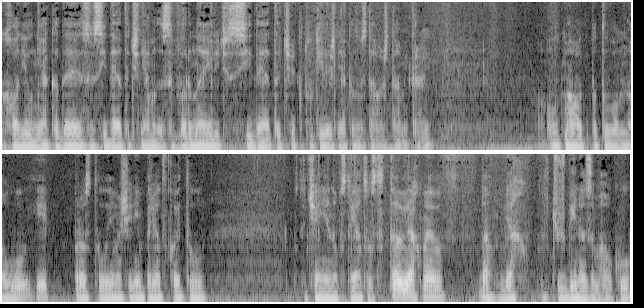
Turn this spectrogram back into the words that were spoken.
ходил някъде с идеята, че няма да се върна или че с идеята, че като отидеш някъде оставаш там и край. От малък пътувам много и просто имаше един период, в който по течение на обстоятелствата бяхме в... Да, бях в чужбина за малко,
